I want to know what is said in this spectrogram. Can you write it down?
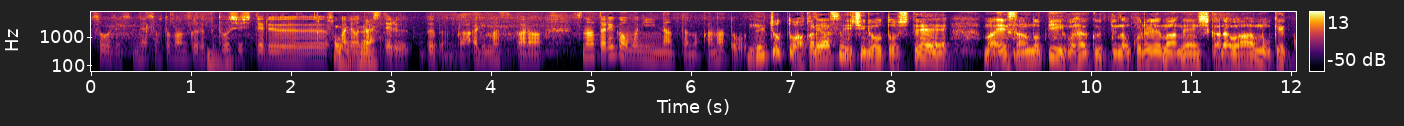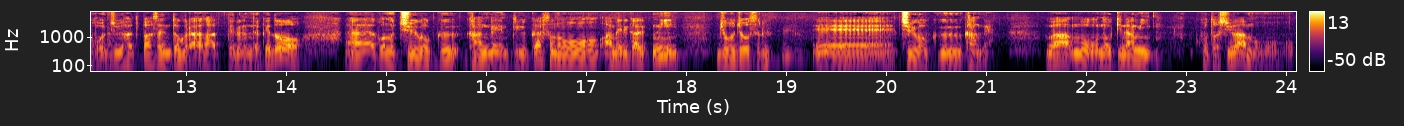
そうですね、ソフトバンクグループ、投資してる、お金を出してる部分がありますから、そのあたりが重荷になったのかなと。で、ちょっと分かりやすい資料として、まあ、S&P500 っていうのは、これ、まあ、年始からはもう結構18%ぐらい上がってるんだけど、あこの中国関連というか、そのアメリカに上場する、うん、えー、中国関連はもう軒並み、今年はもう、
